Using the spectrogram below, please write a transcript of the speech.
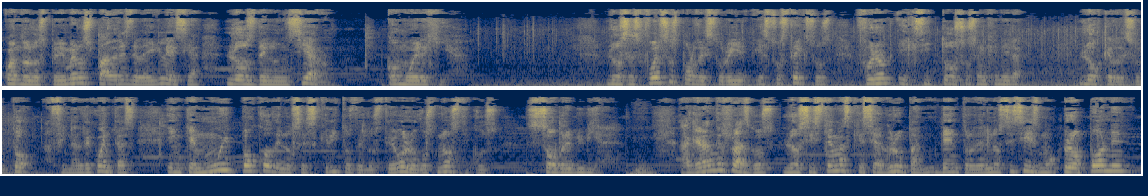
cuando los primeros padres de la Iglesia los denunciaron como herejía. Los esfuerzos por destruir estos textos fueron exitosos en general, lo que resultó, a final de cuentas, en que muy poco de los escritos de los teólogos gnósticos sobreviviera. A grandes rasgos, los sistemas que se agrupan dentro del gnosticismo proponen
